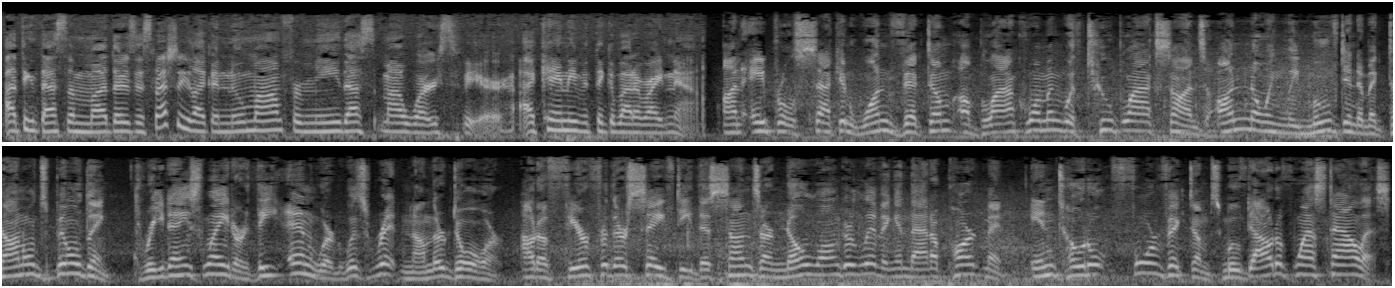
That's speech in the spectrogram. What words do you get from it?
I think that's the mothers, especially like a new mom. For me, that's my worst fear. I can't even think about it right now. On April 2nd, one victim, a black woman with two black sons, unknowingly moved into McDonald's building. Three days later, the N word was written on their door. Out of fear for their safety, the sons are no longer living in that apartment. In total, four victims moved out of West Allis,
